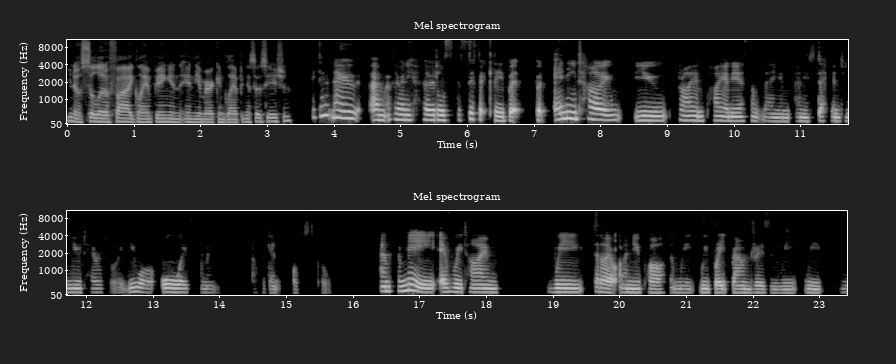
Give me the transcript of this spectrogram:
you know, solidify glamping in, in the American Glamping Association? I don't know um, if there are any hurdles specifically, but but any time you try and pioneer something and, and you step into new territory, you are always coming up against obstacles. And for me, every time we set out on a new path and we, we break boundaries and we, we, we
